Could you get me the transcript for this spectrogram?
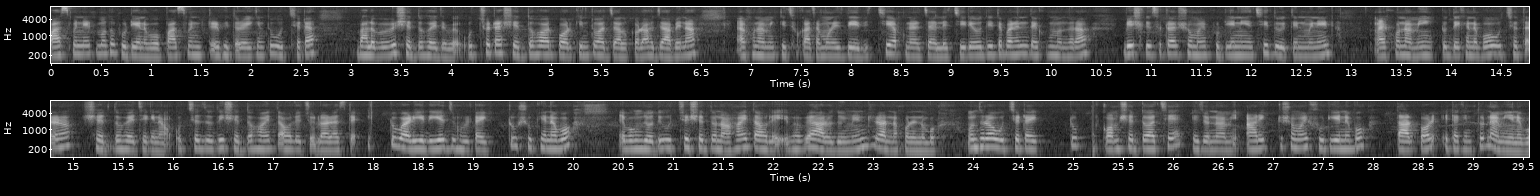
পাঁচ মিনিট মতো ফুটিয়ে নেব। পাঁচ মিনিটের ভিতরেই কিন্তু উচ্ছেটা ভালোভাবে সেদ্ধ হয়ে যাবে। উচ্ছটা সেদ্ধ হওয়ার পর কিন্তু আর জাল করা যাবে না। এখন আমি কিছু কাঁচামরিচ দিয়ে দিচ্ছি। আপনারা চাইলে চিড়েও দিতে পারেন। দেখুন, বন্ধুরা, বেশ কিছুটা সময় ফুটিয়ে নিয়েছি। দুই তিন মিনিট। এখন আমি একটু দেখে নেব উচ্ছেটা সেদ্ধ হয়েছে কিনা। উচ্ছে যদি সেদ্ধ হয় তাহলে চুলার আঁচটা একটু বাড়িয়ে দিয়ে ঝোলটা একটু শুকিয়ে নেব এবং যদি উচ্ছে সেদ্ধ না হয় তাহলে এভাবে আরও দুই মিনিট রান্না করে নেব। বন্ধুরা, উচ্ছেটা একটু কম সেদ্ধ আছে, এজন্য আমি আর একটু সময় ফুটিয়ে নেব, তারপর এটা কিন্তু নামিয়ে নেব।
